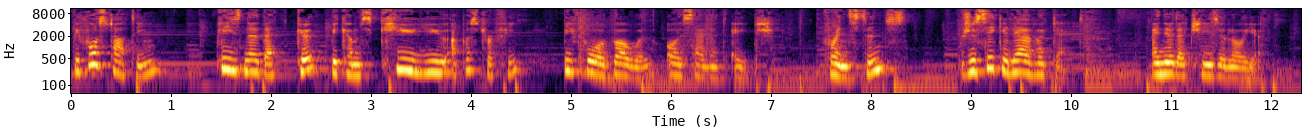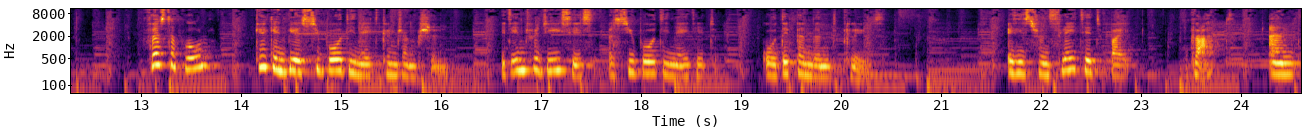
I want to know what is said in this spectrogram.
Before starting, please note that que becomes QU apostrophe before a vowel or a silent H. For instance, je sais qu'elle est avocate. I know that she is a lawyer. First of all, Que can be a subordinate conjunction. It introduces a subordinated or dependent clause. It is translated by that and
